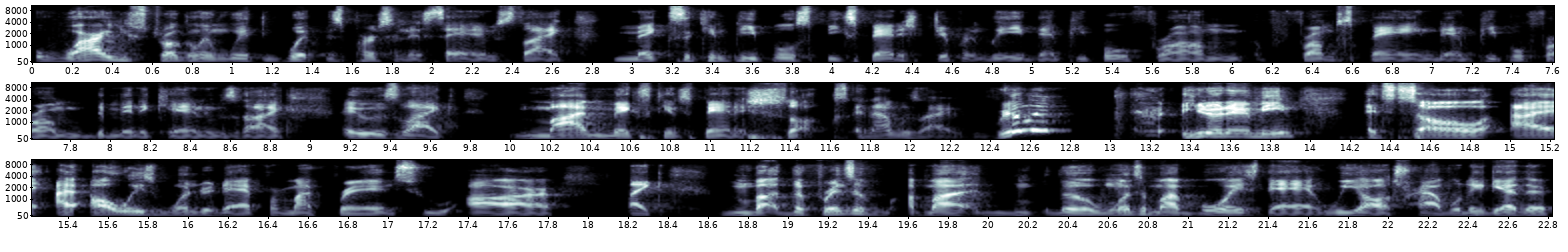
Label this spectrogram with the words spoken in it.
why are you struggling with what this person is saying? It was like Mexican people speak Spanish differently than people from from Spain, than people from Dominican. It was like it was like my Mexican Spanish sucks, and I was like, really? you know what I mean? And so I I always wonder that for my friends who are like my, the friends of my the ones of my boys that we all travel together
